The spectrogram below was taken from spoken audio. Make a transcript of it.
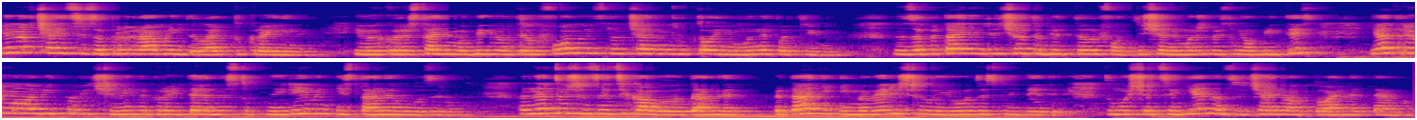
Він навчається за програмою інтелект України, і використання мобільного телефону з навчальною метою йому не потрібно. На запитання, для чого тобі телефон, ти що не можеш без нього обійтись, я отримала відповідь, що він не пройде наступний рівень і стане лузером. Мене дуже зацікавило дане питання, і ми вирішили його дослідити, тому що це є надзвичайно актуальна тема.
